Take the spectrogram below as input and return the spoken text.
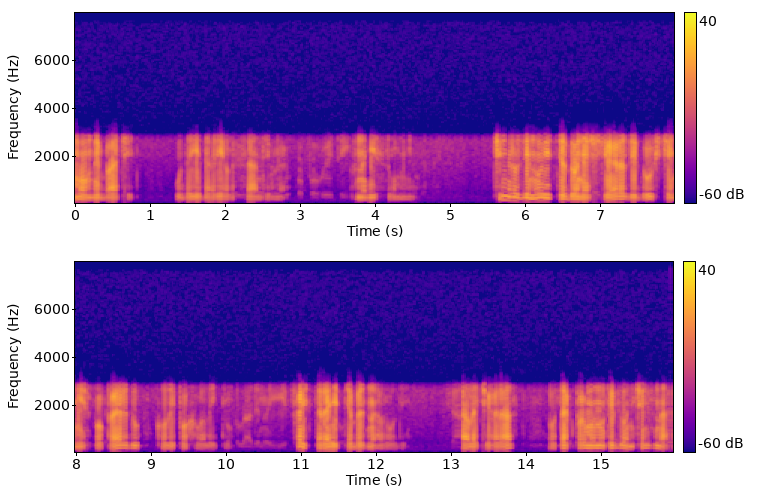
Мов не бачить, удає Дар'я Олександрівна, в неї сумнів. Чи не розвінується доня ще раз і дужче, ніж попереду, коли похвалити? Хай старається без нагороди. Але чи гаразд отак проминути дончин знак?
